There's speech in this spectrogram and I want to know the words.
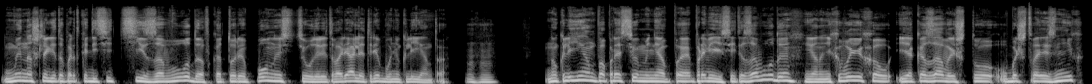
мы нашли где-то порядка 10 заводов, которые полностью удовлетворяли требованию клиента. Угу. Но клиент попросил меня проверить все эти заводы, я на них выехал, и оказалось, что у большинства из них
